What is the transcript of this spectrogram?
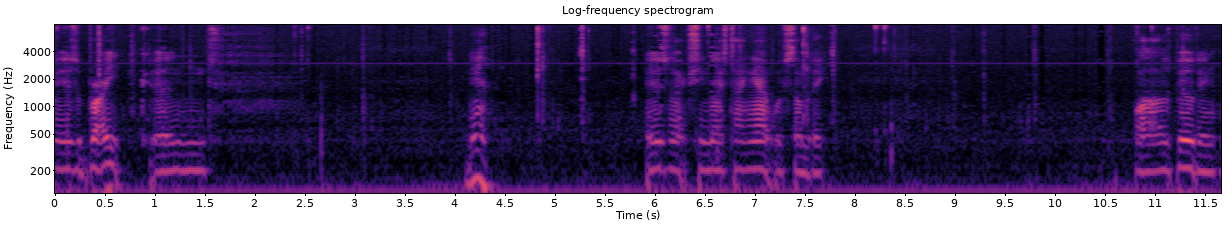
Here's a break and yeah. It was actually nice to hang out with somebody while I was building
